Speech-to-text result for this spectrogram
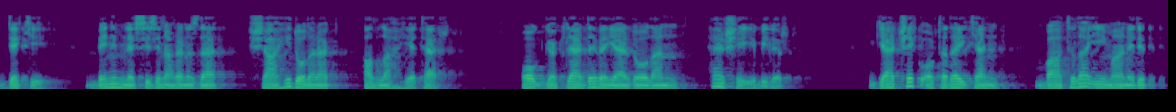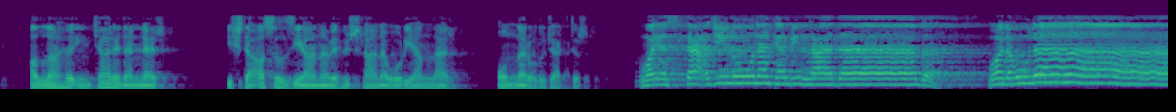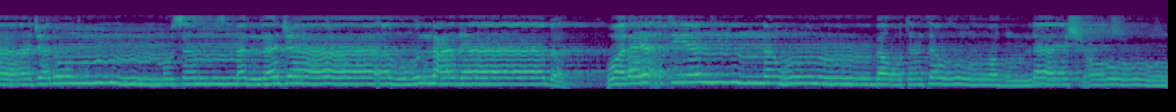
De ki, benimle sizin aranızda şahit olarak Allah yeter. O göklerde ve yerde olan her şeyi bilir. Gerçek ortadayken batıla iman edip Allah'ı inkar edenler işte asıl ziyana ve hüsrana uğrayanlar onlar olacaktır. وَيَسْتَعْجِلُونَكَ بِالْعَذَابِ وَلَوْلَا أَجَلٌ مُّسَمًّى لَّجَاءَهُمُ الْعَذَابُ وَلَيَأْتِيَنَّهُم بَغْتَةً وَهُمْ لَا يَشْعُرُونَ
